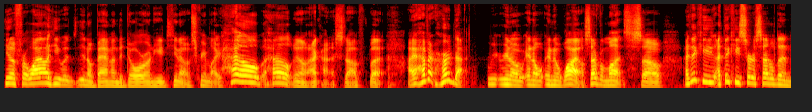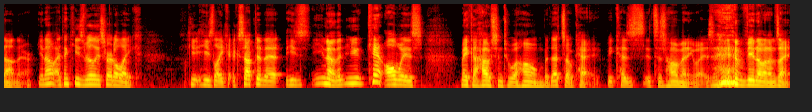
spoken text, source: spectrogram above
you know, for a while he would, you know, bang on the door and he'd, you know, scream like "help, help," you know, that kind of stuff. But I haven't heard that, you know, in a in a while, several months. So I think he, I think he's sort of settled in down there. You know, I think he's really sort of like, he, he's like accepted that he's, you know, that you can't always make a house into a home, but that's okay because it's his home anyways. if you know what I'm saying.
